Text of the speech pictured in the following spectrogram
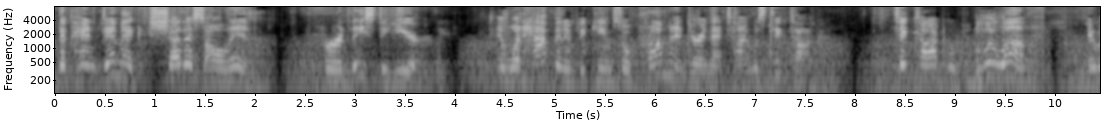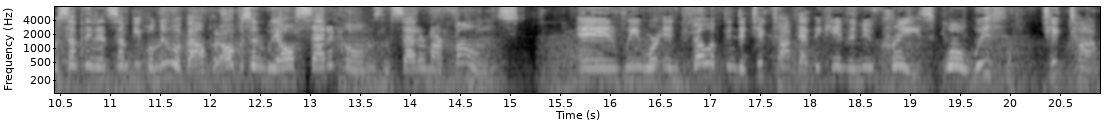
The pandemic shut us all in for at least a year. And what happened and became so prominent during that time was TikTok. TikTok blew up. It was something that some people knew about, but all of a sudden we all sat at homes and sat on our phones and we were enveloped into TikTok. That became the new craze. Well, with TikTok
